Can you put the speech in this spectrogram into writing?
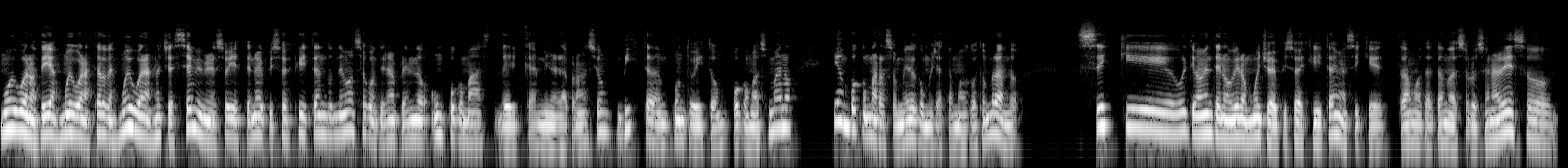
Muy buenos días, muy buenas tardes, muy buenas noches. Sean bienvenidos hoy a este nuevo episodio de en donde vamos a continuar aprendiendo un poco más del camino de la programación, vista de un punto de vista un poco más humano y un poco más resumido como ya estamos acostumbrando. Sé que últimamente no hubieron muchos episodios de Time, así que estamos tratando de solucionar eso.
